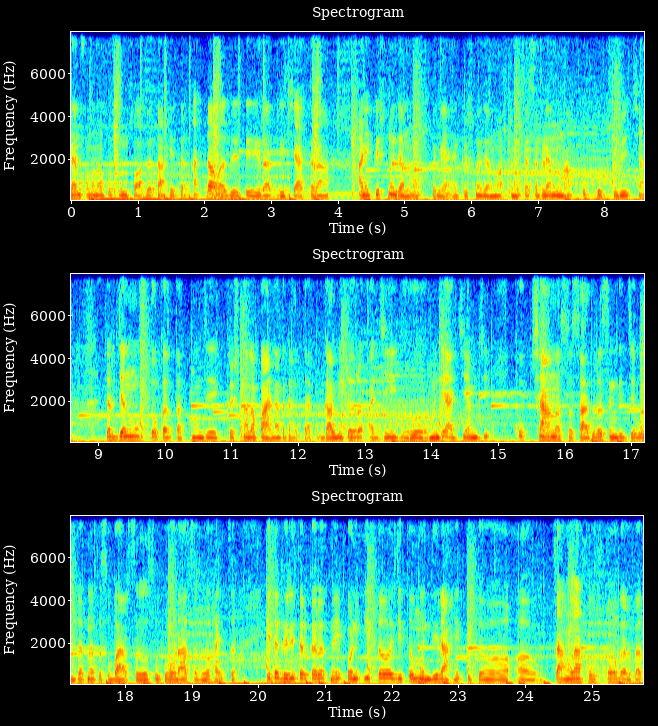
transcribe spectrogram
सगळ्यांचं मनापासून स्वागत आहे. तर आत्ता वाजे ते रात्रीचे अकरा आणि कृष्ण जन्माष्टमी आहे. कृष्ण जन्माष्टमीच्या सगळ्यांना खूप खूप शुभेच्छा. तर जन्मोत्सव करतात म्हणजे कृष्णाला पाळण्यात घालतात. गावी तर आजी घरो म्हणजे आजी आमची खूप छान असं साजरं संगीत जे बोलतात ना तसं बारसं सुटवडा सगळं व्हायचं. इथं घरी तर करत नाही पण इथं जिथं मंदिर आहे तिथं चांगला असा उत्सव करतात.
